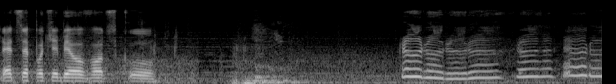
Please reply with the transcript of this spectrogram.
Lecę po ciebie, owocku. Ru, ru, ru, ru, ru, ru, ru.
